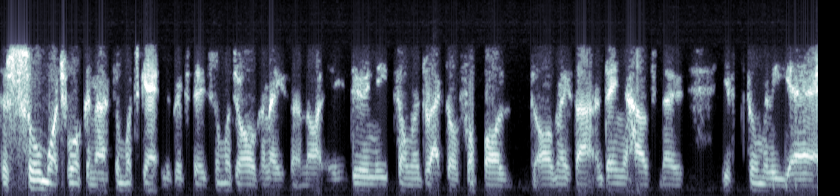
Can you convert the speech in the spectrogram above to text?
There's so much work in that, so much getting the group stage, so much organising and that. You do need someone director of football to organise that, and then you have now you have so many. Uh,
